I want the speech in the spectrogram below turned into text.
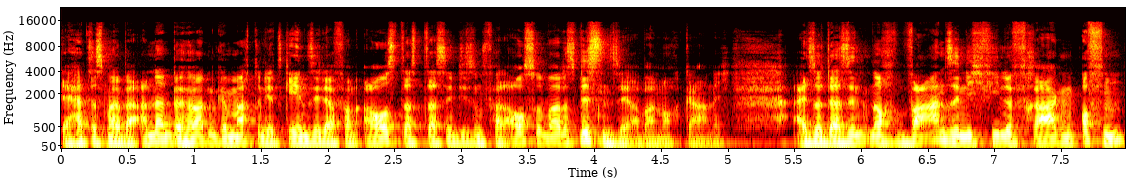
der hat das mal bei anderen Behörden gemacht und jetzt gehen sie davon aus, dass das in diesem Fall auch so war. Das wissen sie aber noch gar nicht. Also da sind noch wahnsinnig viele Fragen offen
